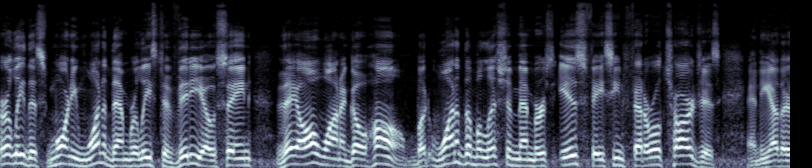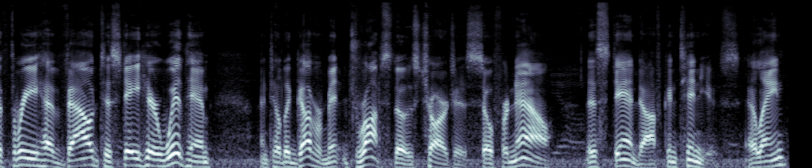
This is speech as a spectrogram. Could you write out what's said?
Early this morning, one of them released a video saying they all want to go home, but one of the militia members is facing federal charges, and the other three have vowed to stay here with him until the government drops those charges. So for now, this standoff continues. Elaine?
